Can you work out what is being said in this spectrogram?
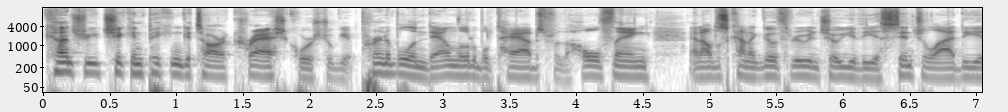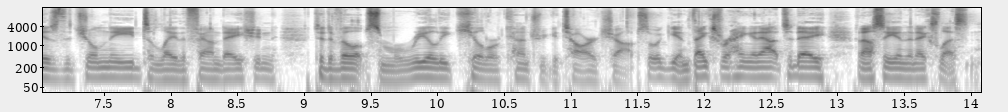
country chicken picking guitar crash course. You'll get printable and downloadable tabs for the whole thing, and I'll just kind of go through and show you the essential ideas that you'll need to lay the foundation to develop some really killer country guitar chops. So again, thanks for hanging out today, and I'll see you in the next lesson.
